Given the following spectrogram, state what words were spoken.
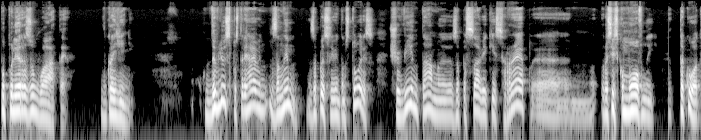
популяризувати в Україні. Дивлюсь, спостерігаю він за ним, записує він там сторіс, що він там е, записав якийсь реп е, російськомовний. Так от,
